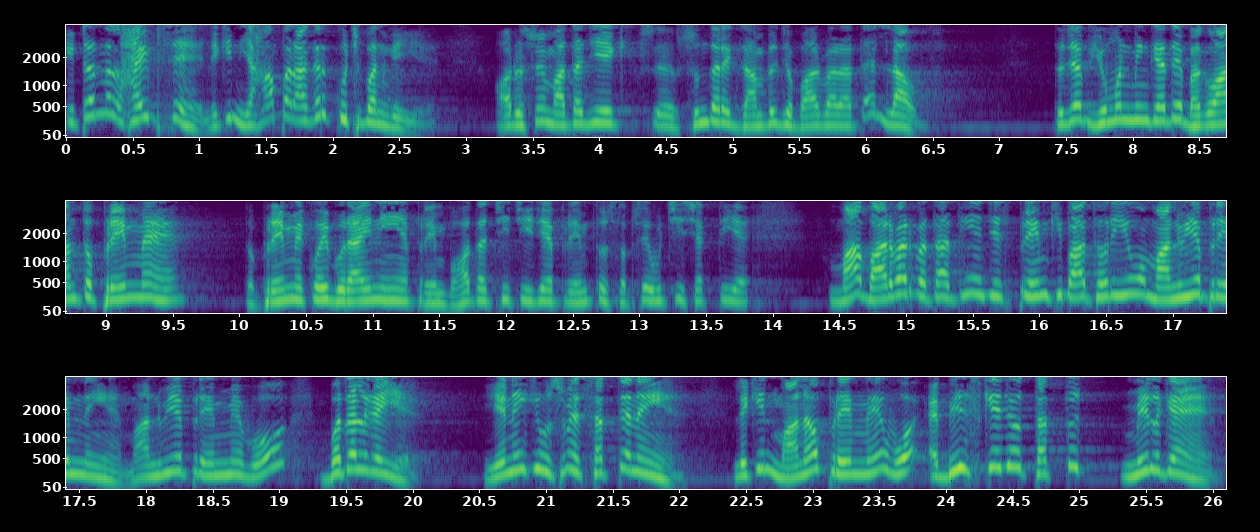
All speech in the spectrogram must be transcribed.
इटर्नल हाइट से है, लेकिन यहाँ पर आकर कुछ बन गई है। और उसमें माता जी एक सुंदर एग्ज़ाम्पल जो बार बार आता है लव तो जब ह्यूमन बींग कहते भगवान तो प्रेम में है तो प्रेम में कोई बुराई नहीं है, प्रेम बहुत अच्छी चीज़ है, प्रेम तो सबसे ऊँची शक्ति है। माँ बार बार बताती है, जिस प्रेम की बात हो रही है, वो मानवीय प्रेम नहीं है। मानवीय प्रेम में वो बदल गई है। ये नहीं कि उसमें सत्य नहीं है, लेकिन मानव प्रेम में वो एबिस के जो तत्व मिल गए हैं,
